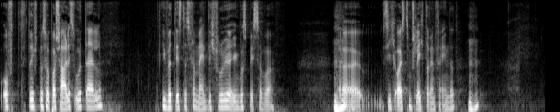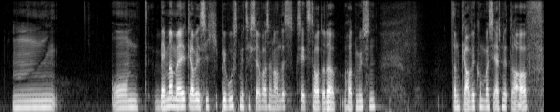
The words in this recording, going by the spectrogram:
oft trifft man so ein pauschales Urteil über das, dass vermeintlich früher irgendwas besser war. Mhm. Äh, sich alles zum Schlechteren verändert. Mhm. Mm, Und wenn man mal, glaube ich, sich bewusst mit sich selber auseinandergesetzt hat oder hat müssen, dann glaube ich, kommt man sehr schnell drauf,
